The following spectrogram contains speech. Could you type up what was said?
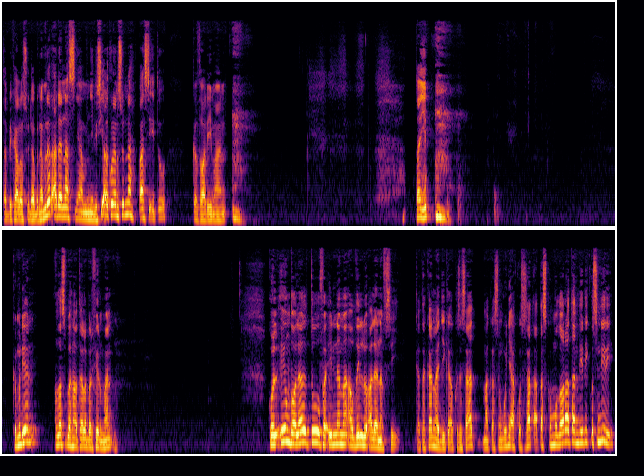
Tapi kalau sudah benar-benar ada nasnya menyelisih Al-Quran sunnah, pasti itu kezaliman. Taib. Kemudian Allah Subhanahu wa taala berfirman, Qul in dhalaltu fa innama adhillu ala nafsi. Katakanlah jika aku sesat, maka sungguhnya aku sesat atas kemudaratan diriku sendiri.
